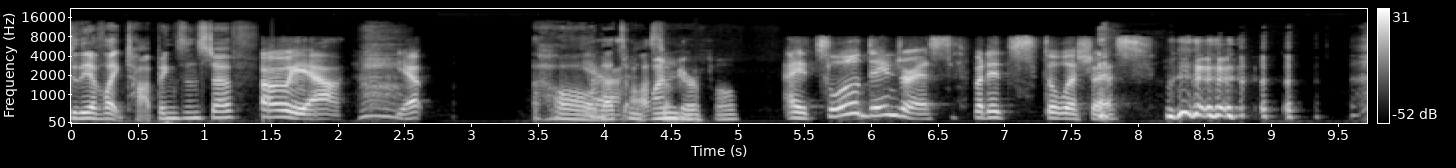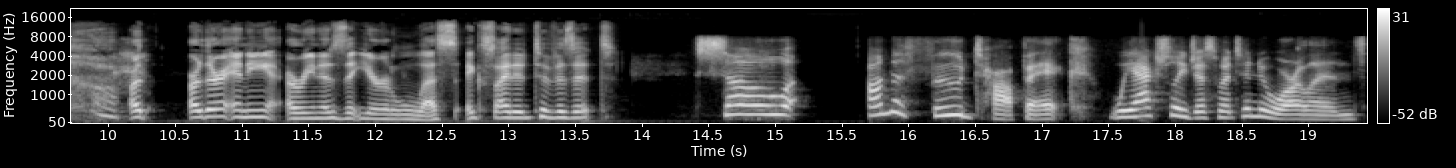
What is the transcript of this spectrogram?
do they have like toppings and stuff? Oh yeah. yep. Oh, yeah, that's awesome. Wonderful. It's a little dangerous, but it's delicious. are are there any arenas that you're less excited to visit? So, on the food topic, we actually just went to New Orleans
